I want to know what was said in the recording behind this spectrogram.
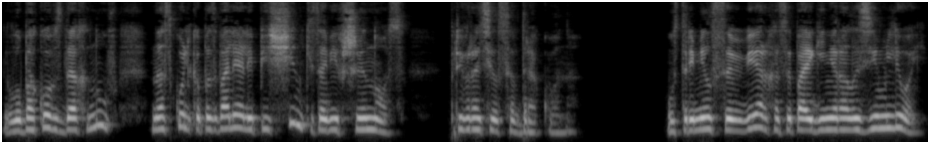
Глубоко вздохнув, насколько позволяли песчинки, завившие нос, превратился в дракона устремился вверх, осыпая генерала землей.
